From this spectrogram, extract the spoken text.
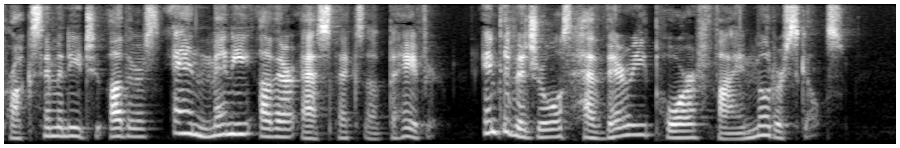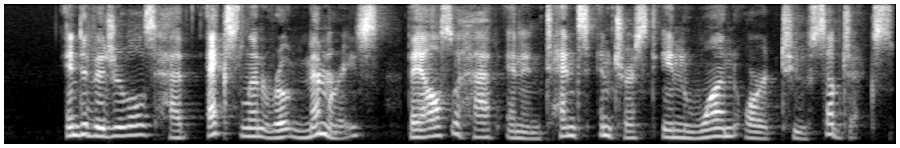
proximity to others, and many other aspects of behavior. Individuals have very poor fine motor skills. Individuals have excellent rote memories. They also have an intense interest in one or two subjects,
